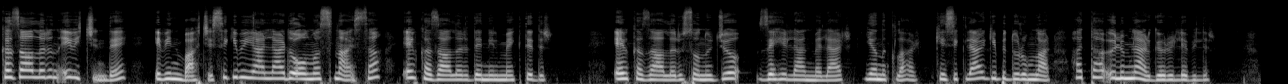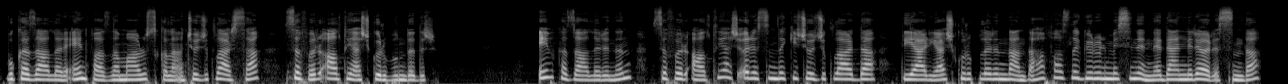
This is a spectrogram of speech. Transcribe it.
Kazaların ev içinde, evin bahçesi gibi yerlerde olmasına ise ev kazaları denilmektedir. Ev kazaları sonucu zehirlenmeler, yanıklar, kesikler gibi durumlar hatta ölümler görülebilir. Bu kazalara en fazla maruz kalan çocuklarsa 0-6 yaş grubundadır. Ev kazalarının 0-6 yaş arasındaki çocuklarda diğer yaş gruplarından daha fazla görülmesinin nedenleri arasında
